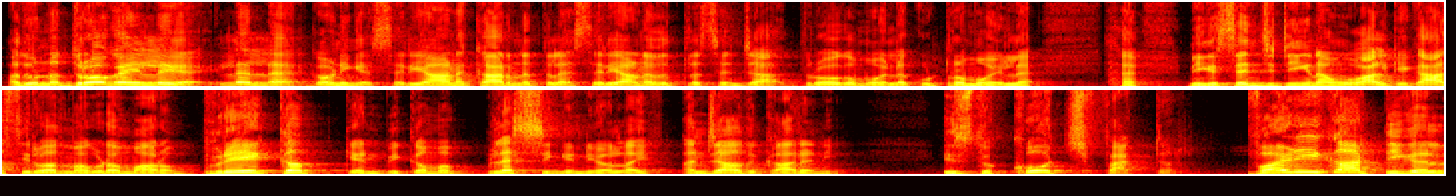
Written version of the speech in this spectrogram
அது ஒன்றும் துரோகம் இல்லையே? இல்லை இல்லை. கவனிங்க. சரியான காரணத்தில் சரியான விதத்தில் செஞ்சால் துரோகமோ இல்லை குற்றமோ இல்லை. நீங்கள் செஞ்சிட்டிங்கன்னா உங்கள் வாழ்க்கைக்கு ஆசீர்வாதமாக கூட மாறும். Breakup can become a blessing in your life அஞ்சாவது காரணி. இஸ் த கோச் ஃபேக்டர் வழிகாட்டிகள்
